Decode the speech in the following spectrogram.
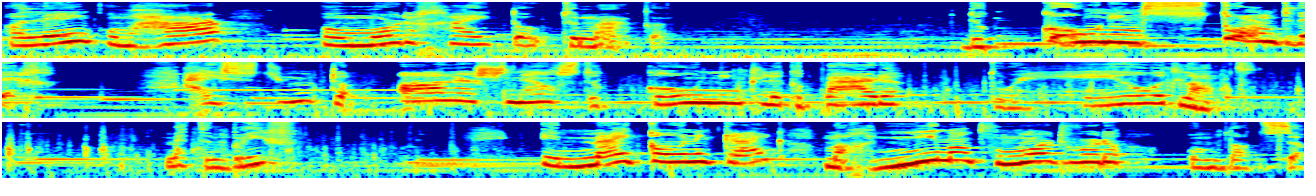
Alleen om haar, om dood te maken. De koning stormt weg. Hij stuurt de allersnelste koninklijke paarden door heel het land. Met een brief. In mijn koninkrijk mag niemand vermoord worden omdat ze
